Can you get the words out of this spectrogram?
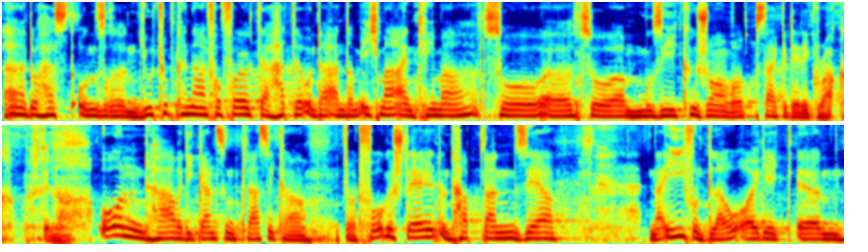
Äh, du hast unseren YouTube-Kanal verfolgt. Da hatte unter anderem ich mal ein Thema zu, äh, zur Musikgenre Psychedelic Rock. Genau. Und habe die ganzen Klassiker dort vorgestellt und habe dann sehr naiv und blauäugig ähm,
